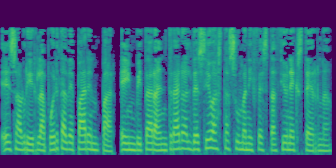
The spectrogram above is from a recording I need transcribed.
es abrir la puerta de par en par e invitar a entrar al deseo hasta su manifestación externa.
